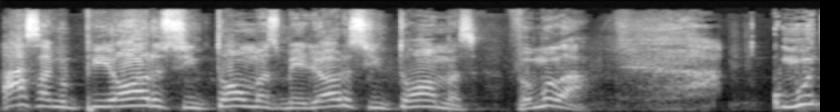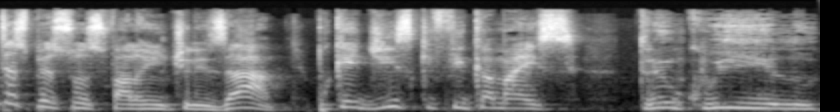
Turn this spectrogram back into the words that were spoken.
Ah, sabe, pior os sintomas, melhor os sintomas. Vamos lá. Muitas pessoas falam em utilizar porque diz que fica mais tranquilo,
